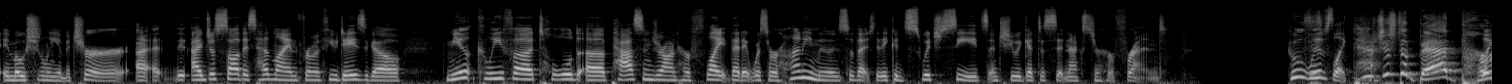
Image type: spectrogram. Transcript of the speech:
emotionally immature. Uh, I just saw this headline from a few days ago. Mia Khalifa told a passenger on her flight that it was her honeymoon so that they could switch seats and she would get to sit next to her friend. Who lives like that? You're just a bad Like,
